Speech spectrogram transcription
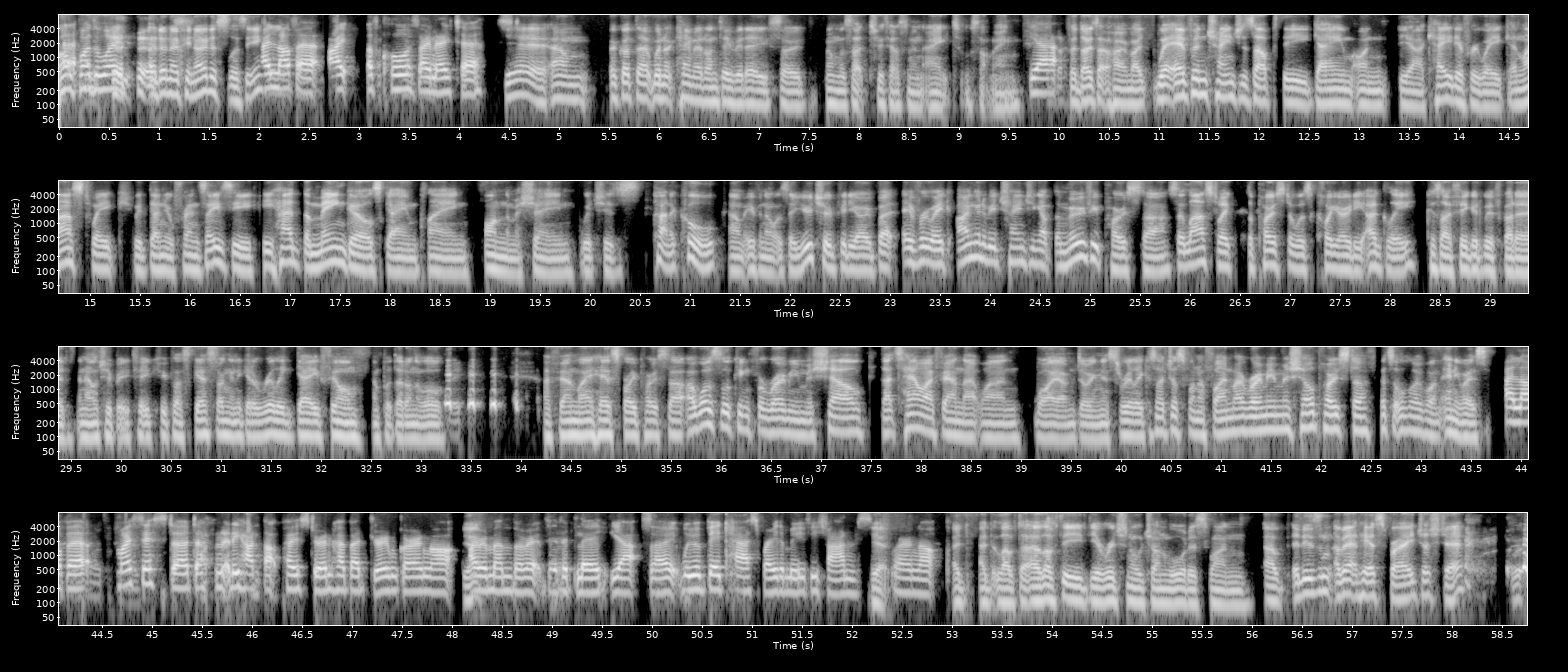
Oh, by the way, I don't know if you noticed, Lizzie. I love it. I of course I noticed. Yeah, um, I got that when it came out on DVD. So when was that? 2008 or something. Yeah. For those at home, I, where Evan changes up the game on the arcade every week, and last week with Daniel Franzese, he had the Mean Girls game playing on the machine, which is kind of cool, um, even though it was a YouTube video. But every week, I'm going to be changing up the movie poster. So last week, the poster was Coyote Ugly because I figured we've got a, an LGBTQ plus guest. I'm going to get a really gay film and put that on the wall. I found my hairspray poster. I was looking for Romy Michele. That's how I found that one. Why I'm doing this really, because I just want to find my Romy Michele poster. That's all I want. Anyways, I love it. My sister definitely had that poster in her bedroom growing up. Yeah. I remember it vividly. Yeah. So we were big Hairspray the movie fans Yeah. growing up. I, I loved it. I love the the original John Waters one. Uh, it isn't about hairspray just yet.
